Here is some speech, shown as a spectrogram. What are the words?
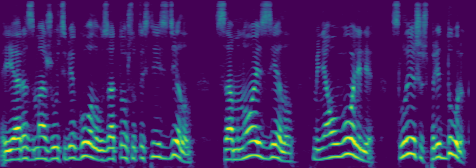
Я размажу тебе голову за то, что ты с ней сделал. Со мной сделал. Меня уволили. Слышишь, придурок,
